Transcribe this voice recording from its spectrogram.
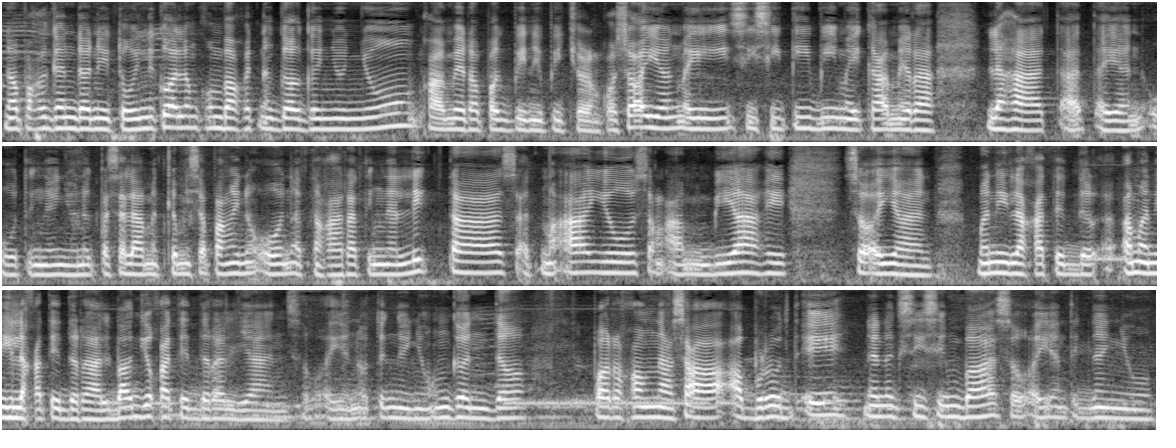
napakaganda nito. Hindi ko alam kung bakit nagaganyan yung camera pag pinipicturean ko. So, ayan, may CCTV, may camera, lahat. At ayan, o, tingnan nyo, nagpasalamat kami sa Panginoon at nakarating ng ligtas at maayos ang aming biyahe. So, ayan, Manila Cathedral, ah, Manila Cathedral, Baguio Cathedral yan. So, ayan, o, tingnan nyo, ang ganda. Para kang nasa abroad eh, na nagsisimba. So, ayan, tignan nyo.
